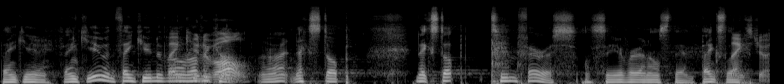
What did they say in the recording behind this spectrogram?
Thank you. Thank you. And thank you, Naval Thank you. Naval. All right. Next stop. Next up, Tim Ferriss. I'll see everyone else then. Thanks, Luke. Thanks, Joe.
